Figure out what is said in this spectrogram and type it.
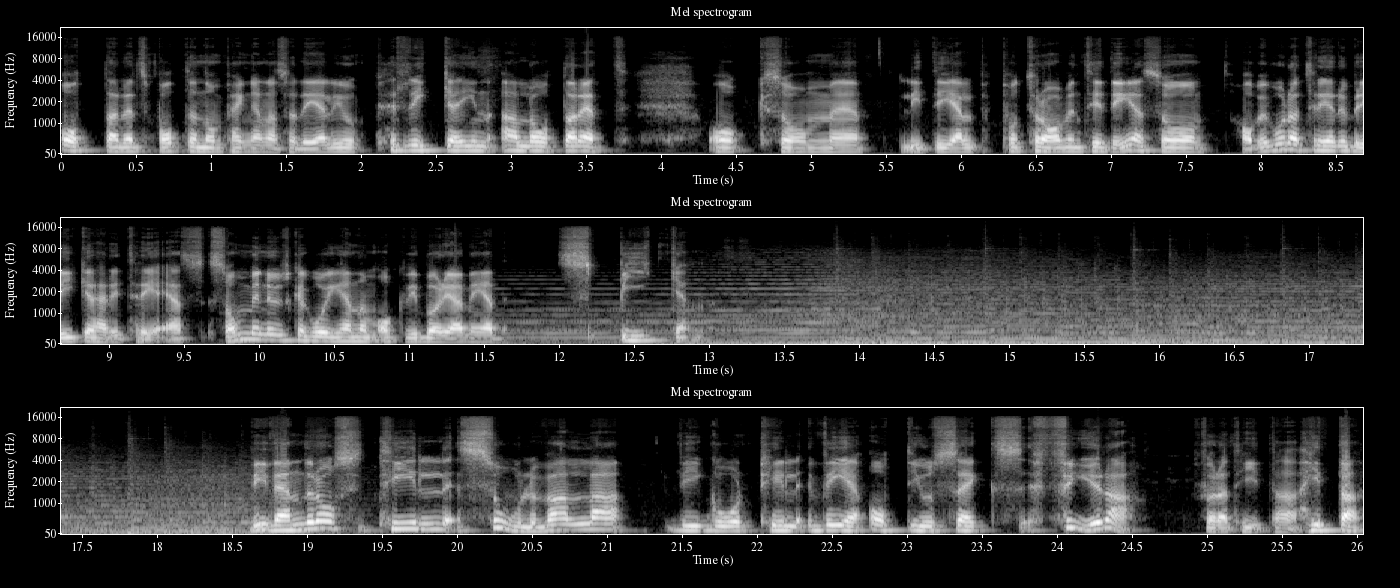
åtta rätt spotten de pengarna så det gäller ju att pricka in alla åtta rätt. Och som eh, lite hjälp på traven till det så har vi våra tre rubriker här i 3S som vi nu ska gå igenom och vi börjar med spiken. Vi vänder oss till Solvalla. Vi går till V86 4 för att hitta, hitta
